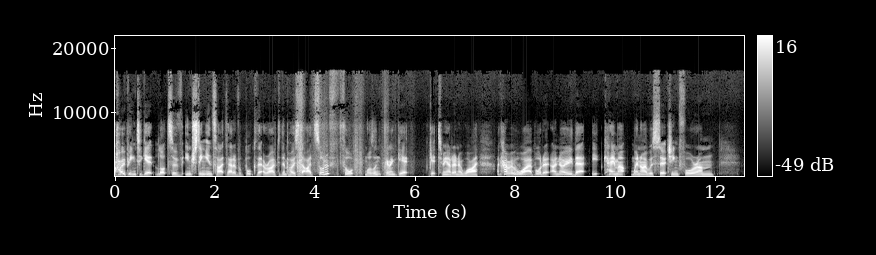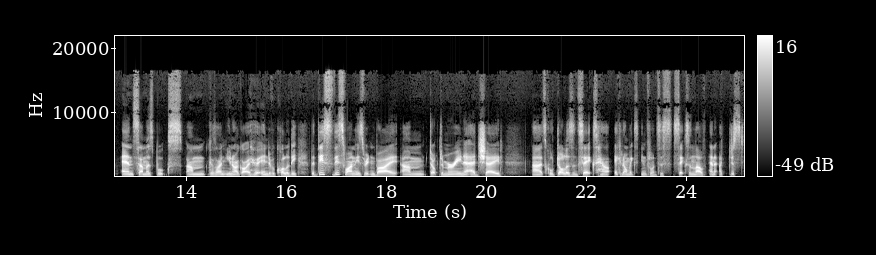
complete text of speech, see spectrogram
hoping to get lots of interesting insights out of a book that arrived in the post that I'd sort of thought wasn't going to get get to me. I don't know why. I can't remember why I bought it. I know that it came up when I was searching for um, Anne Summers books because um, I, you know, I got her End of Equality. But this this one is written by um, Dr. Marina Adshade. Uh, it's called Dollars and Sex: How Economics Influences Sex and Love, and it just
